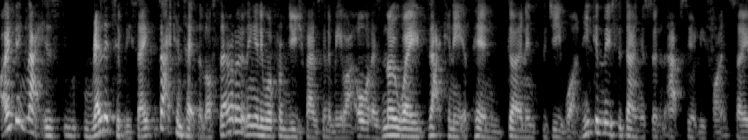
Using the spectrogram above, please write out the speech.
I think that is relatively safe. Zack can take the loss there. I don't think anyone from New Japan is going to be like, oh, there's no way Zack can eat a pin going into the G1. He can lose to Danielson absolutely fine. So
